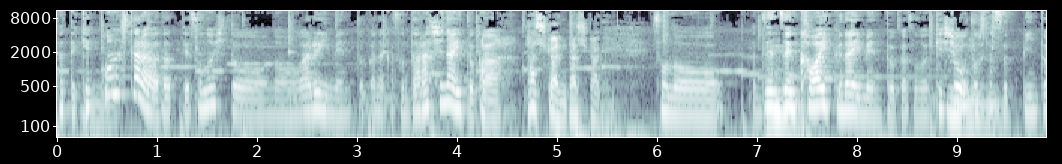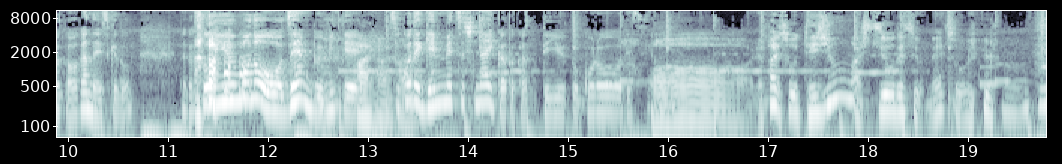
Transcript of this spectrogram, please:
だって結婚したら、だってその人の悪い面とか、なんかそのだらしないとか、確かに確かに。その、全然可愛くない面とか、その化粧落としたすっぴんとかわかんないですけど、なんかそういうものを全部見てはいはいはい、そこで幻滅しないかとかっていうところですあよね。あ、やっぱりそういう手順は必要ですよね、そういう。う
